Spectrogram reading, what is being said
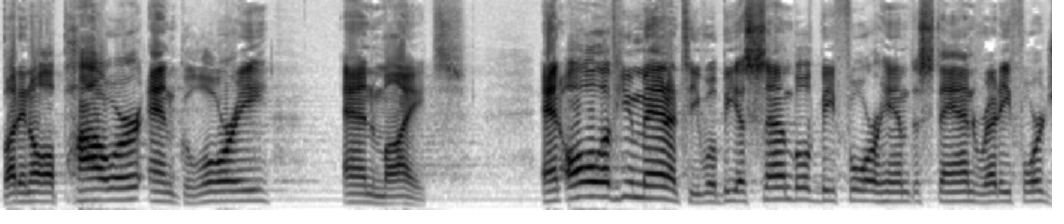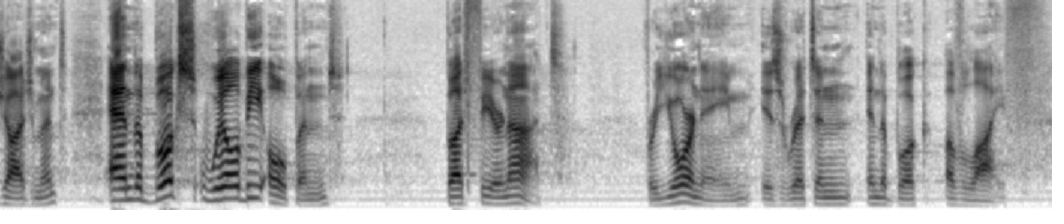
but in all power and glory and might. And all of humanity will be assembled before him to stand ready for judgment, and the books will be opened. But fear not, for your name is written in the book of life.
